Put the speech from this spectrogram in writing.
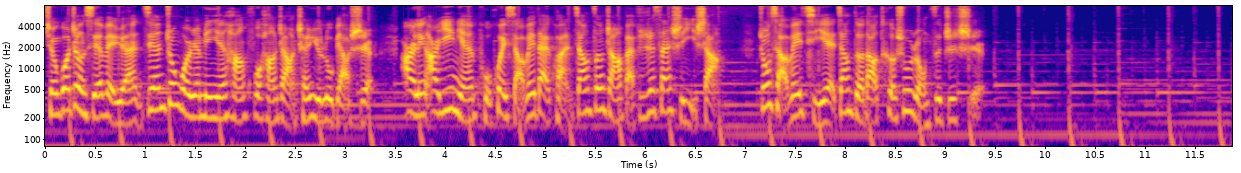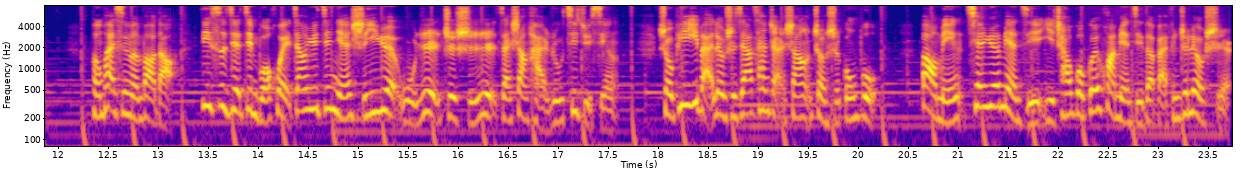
全国政协委员兼中国人民银行副行长陈雨露表示，二零二一年普惠小微贷款将增长百分之三十以上，中小微企业将得到特殊融资支持。澎湃新闻报道，第四届进博会将于今年十一月五日至十日在上海如期举行。首批一百六十家参展商正式公布，报名签约面积已超过规划面积的百分之六十。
